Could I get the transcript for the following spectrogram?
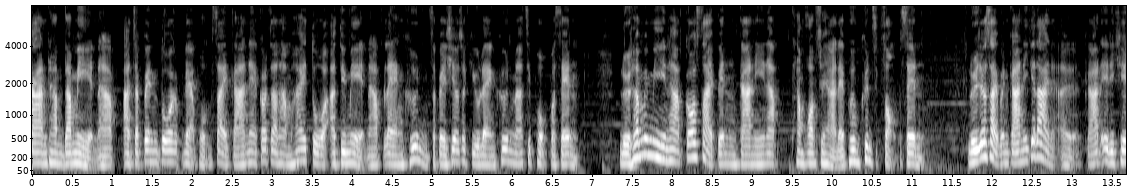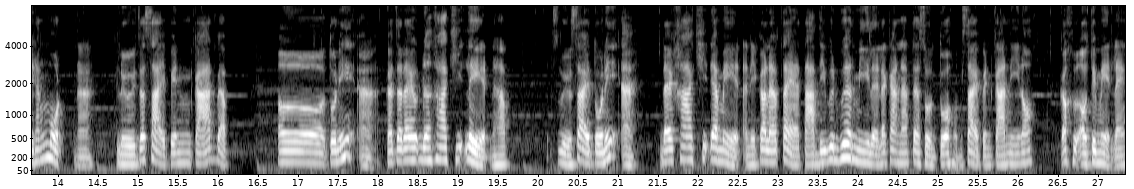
การทำดาเมจนะครับ อาจจะเป็นตัวเนี่ยผมใส่การ์ดเนี่ยก็จะทำให้ตัวอัติเมตนะครับแรงขึ้นสเปเชียลสกิลแรงขึ้นนะ 16% หรือถ้าไม่มีนะครับก็ใส่เป็นการนี้นะครับทำความเสียหายได้เพิ่มขึ้น 12%หรือจะใส่เป็นการนี้ก็ได้เนี่ยเออการ์ด ADK ทั้งหมดนะหรือจะใส่เป็นการ์ดแบบเออตัวนี้อะก็จะได้เรื่องค่าคิเลตนะครับหรือใส่ตัวนี้อะได้ค่าคิดดาเมจอันนี้ก็แล้วแต่ตามที่เพื่อนๆมีเลยแล้วกันนะแต่ส่วนตัวผมใส่เป็นการดนี้เนาะก็คืออัลติเมทแรง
